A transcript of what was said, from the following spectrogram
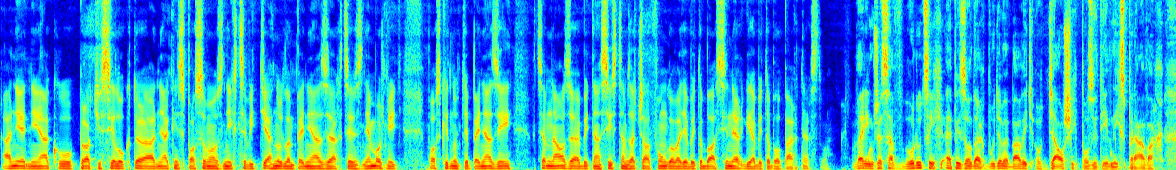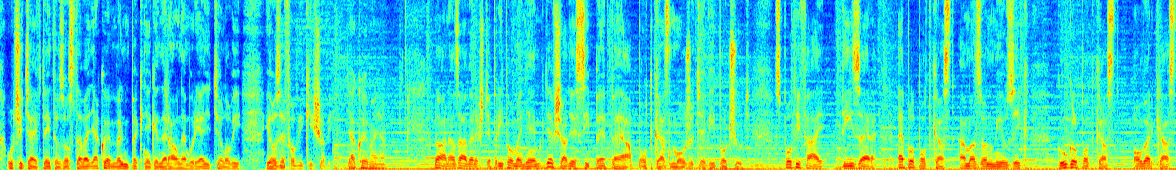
a nie nejakú protisilu, ktorá nejakým spôsobom z nich chce vytiahnuť len peniaze a chce znemožniť poskytnutie peňazí. Chcem naozaj, aby ten systém začal fungovať, aby to bola synergia, aby to bolo partnerstvo. Verím, že sa v budúcich epizódach budeme baviť o ďalších pozitívnych správach. Určite aj v tejto zostave. Ďakujem veľmi pekne generálnemu riaditeľovi Jozefovi Kišovi. Ďakujem aj ja. No a na záver ešte pripomeniem, kde všade si PPA podcast môžete vypočuť. Spotify, Deezer, Apple Podcast, Amazon Music, Google Podcast, Overcast,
